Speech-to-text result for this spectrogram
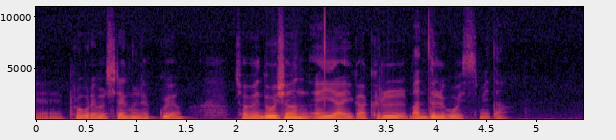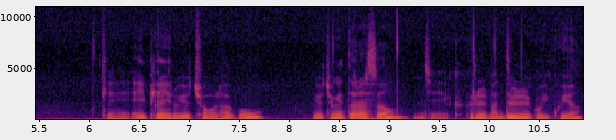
네, 프로그램을 실행을 했고요. 처음에 노션 AI가 글을 만들고 있습니다. 이렇게 API로 요청을 하고 그 요청에 따라서 이제 그 글을 만들고 있고요.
